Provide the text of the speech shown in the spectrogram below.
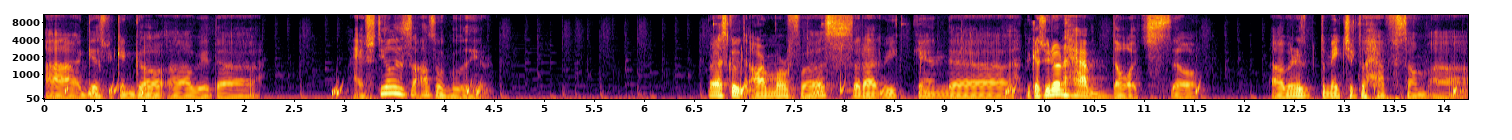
Uh, I guess we can go uh, with uh, knife steel is also good here. But let's go with armor first so that we can uh, because we don't have dodge, so uh, we need to make sure to have some uh,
